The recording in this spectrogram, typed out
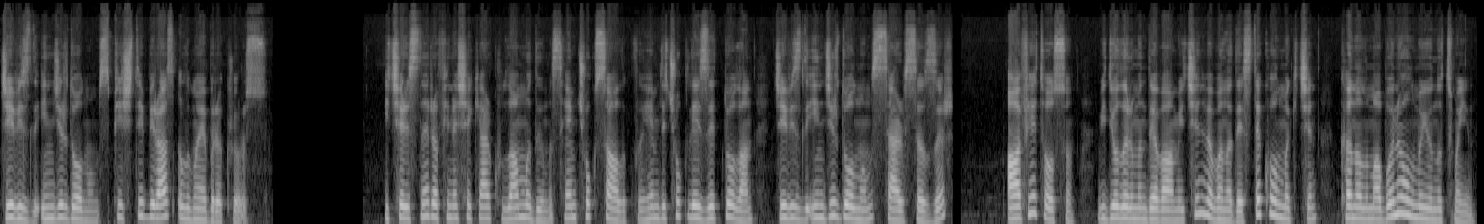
Cevizli incir dolmamız pişti, biraz ılımaya bırakıyoruz. İçerisine rafine şeker kullanmadığımız hem çok sağlıklı hem de çok lezzetli olan cevizli incir dolmamız servise hazır. Afiyet olsun. Videolarımın devamı için ve bana destek olmak için kanalıma abone olmayı unutmayın.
